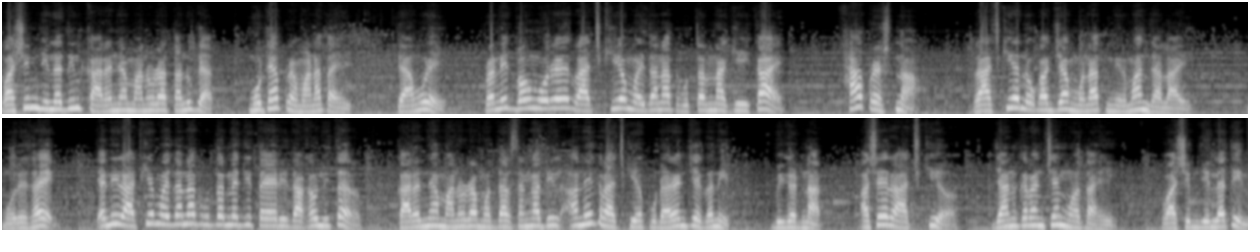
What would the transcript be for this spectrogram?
वाशिम जिल्ह्यातील कारंजा मानोरा तालुक्यात मोठ्या प्रमाणात आहे. त्यामुळे प्रणित भाऊ मोरे राजकीय मैदानात उतरणार की काय? हा प्रश्न राजकीय लोकांच्या मनात निर्माण झाला आहे. मोरे साहेब यांनी राजकीय मैदानात उतरण्याची तयारी दाखवली तर कारंजा मानोरा मतदारसंघातील अनेक राजकीय पुढाऱ्यांचे गणित बिघडणार. असे राजकीय जानकरांचे मत आहे. वाशिम जिल्ह्यातील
